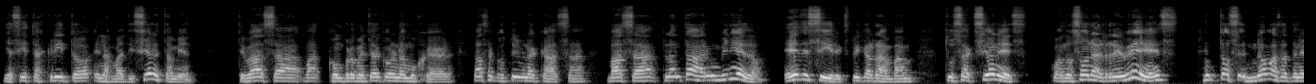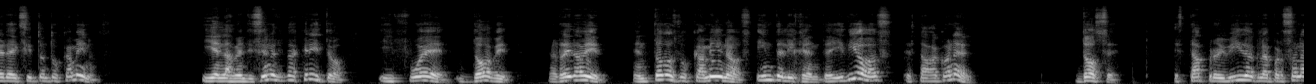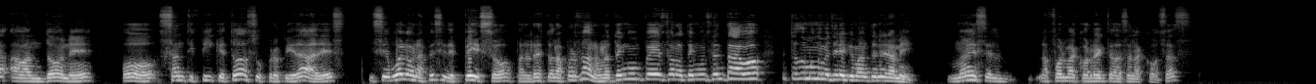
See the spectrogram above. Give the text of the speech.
Y así está escrito en las maldiciones también. Te vas a comprometer con una mujer, vas a construir una casa, vas a plantar un viñedo. Es decir, explica el Rambam, tus acciones cuando son al revés, entonces no vas a tener éxito en tus caminos. Y en las bendiciones está escrito, y fue David, el rey David, en todos sus caminos inteligente, y Dios estaba con él. 12. Está prohibido que la persona abandone o santifique todas sus propiedades y se vuelva una especie de peso para el resto de las personas. No tengo un peso, no tengo un centavo, todo el mundo me tiene que mantener a mí. No es la forma correcta de hacer las cosas.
